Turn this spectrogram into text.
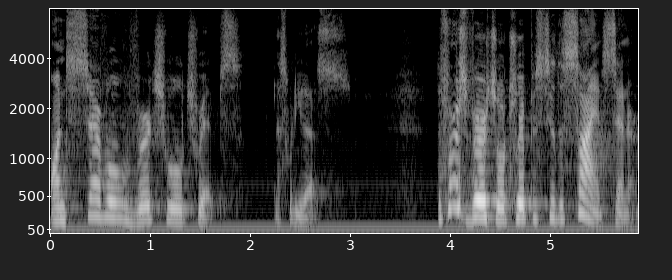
on several virtual trips. That's what he does. The first virtual trip is to the Science Center.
